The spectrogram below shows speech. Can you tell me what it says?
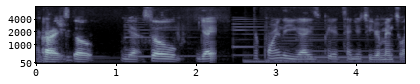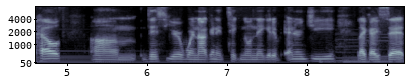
All right you. so yeah so yeah it's important that you guys pay attention to your mental health um this year we're not going to take no negative energy. Like i said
